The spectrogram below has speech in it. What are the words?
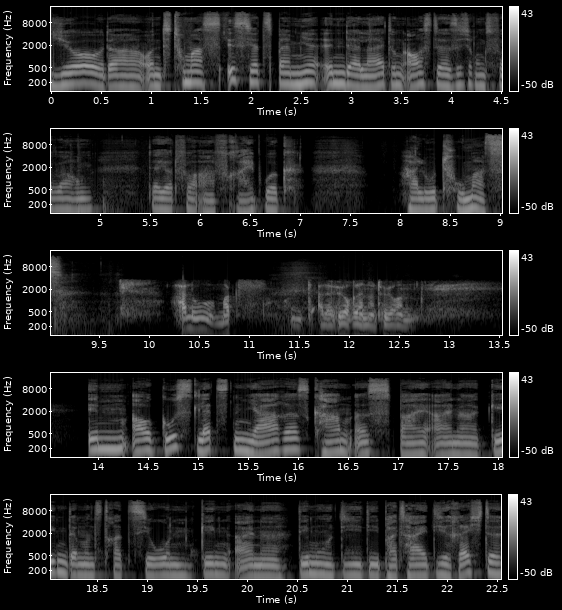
Jo, da. Und Thomas ist jetzt bei mir in der Leitung aus der Sicherungsverwahrung der JVA Freiburg. Hallo Thomas. Hallo Max und alle Hörerinnen und Hörer. Im August letzten Jahres kam es bei einer Gegendemonstration gegen eine Demo, die die Partei Die Rechte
